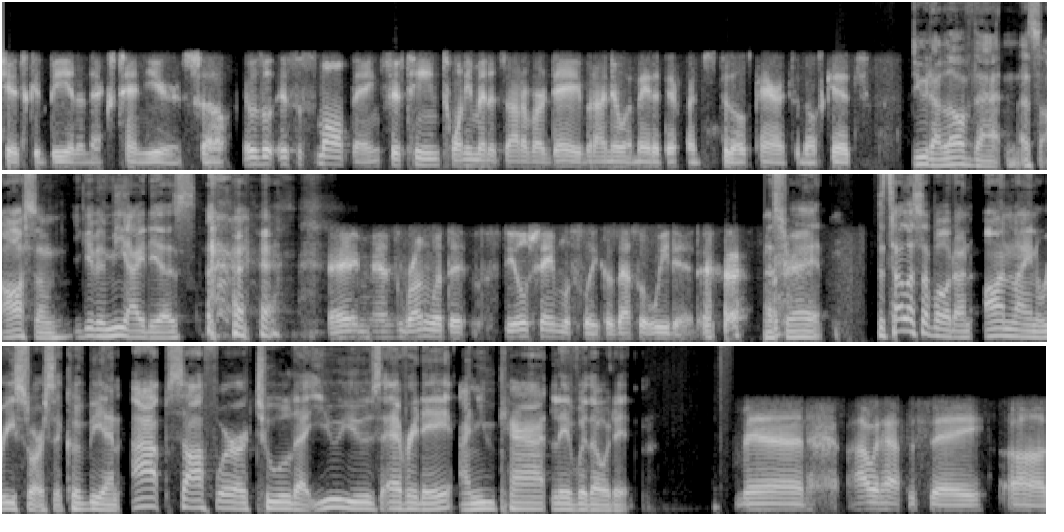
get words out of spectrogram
kids could be in the next 10 years. So it was a, it's a small thing, 15, 20 minutes out of our day, but I know it made a difference to those parents and those kids. Dude, I love that. That's awesome. You're giving me ideas. hey, man, run with it. Steal shamelessly because that's what we did. that's right. So tell us about an online resource. It could be an app, software, or tool that you use every day and you can't live without it. Man, I would have to say uh,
